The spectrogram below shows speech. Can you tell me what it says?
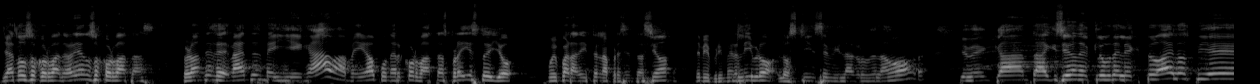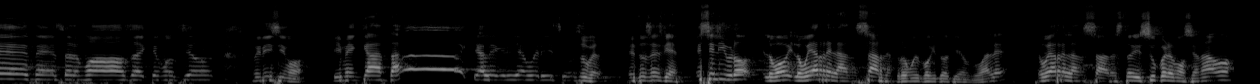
Ya no uso corbatas, ahora ya no uso corbatas. Pero antes, me llegaba, me llegaba a poner corbatas, pero ahí estoy yo, muy paradito en la presentación de mi primer libro, Los 15 Milagros del Amor, que me encanta, que hicieron el club de lectura. ¡Ay, lo tienes! Hermosa, qué emoción. Buenísimo. Y me encanta. ¡Ay, qué alegría! Buenísimo. Súper. Entonces, bien, ese libro lo voy, lo voy a relanzar dentro de muy poquito tiempo, ¿vale? Lo voy a relanzar, estoy súper emocionado.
